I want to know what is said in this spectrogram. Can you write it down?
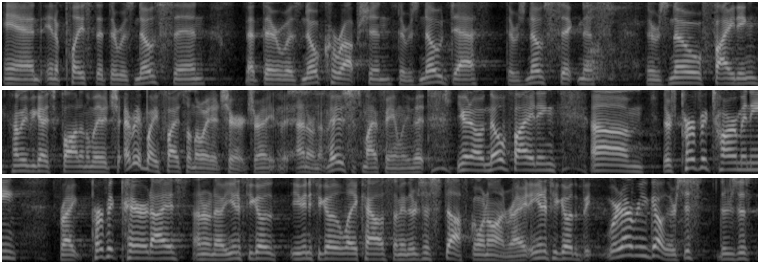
and in a place that there was no sin, that there was no corruption, there was no death, there was no sickness, there was no fighting. How many of you guys fought on the way to church? Everybody fights on the way to church, right? But I don't know. Maybe it's just my family, but you know, no fighting. Um, there's perfect harmony, right? Perfect paradise. I don't know. Even if you go, even if you go to the lake house, I mean, there's just stuff going on, right? Even if you go to the, wherever you go, there's just, there's just,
